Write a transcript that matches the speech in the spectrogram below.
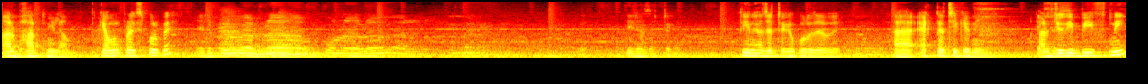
আর ভাত নিলাম। কেমন প্রাইস পড়বে? এটা পড়বে আপনার পনেরো আর তিন হাজার টাকা। তিন হাজার টাকা পড়ে যাবে। একটা চিকেনই আর যদি বিফ নিই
